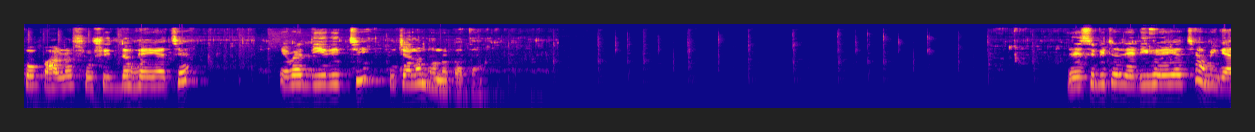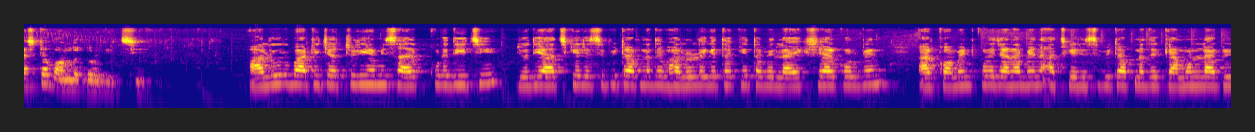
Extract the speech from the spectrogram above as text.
খুব ভালো সুসিদ্ধ হয়ে গেছে। এবার দিয়ে দিচ্ছি কুচানো ধনে পাতা। রেসিপিটা রেডি হয়ে গেছে, আমি গ্যাসটা বন্ধ করে দিচ্ছি। আলুর বাটি চচ্চড়ি আমি সার্ভ করে দিয়েছি। যদি আজকের রেসিপিটা আপনাদের ভালো লেগে থাকে তবে লাইক, শেয়ার করবেন। আর কমেন্ট করে জানাবেন আজকের রেসিপিটা আপনাদের কেমন লাগল।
